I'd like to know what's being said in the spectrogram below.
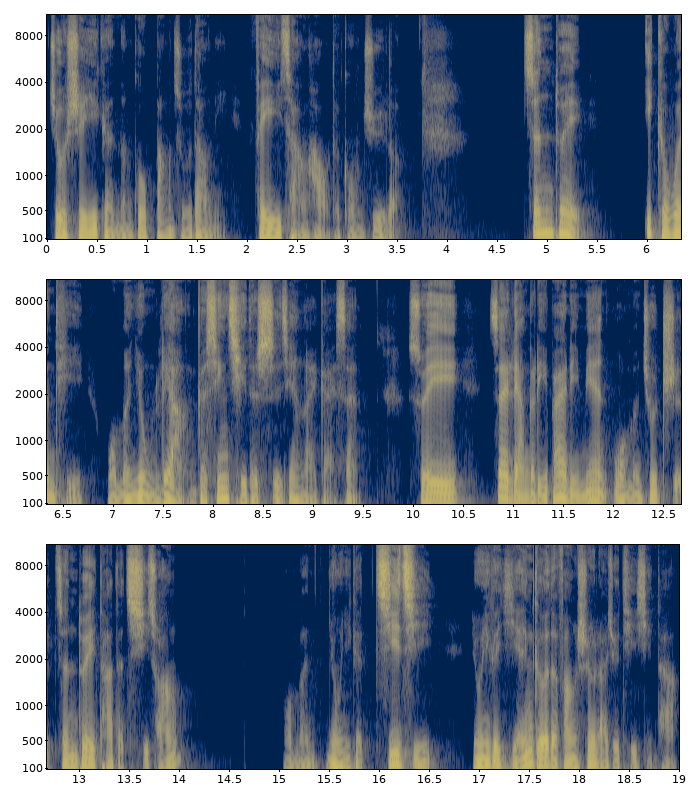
就是一个能够帮助到你非常好的工具了。针对一个问题，我们用两个星期的时间来改善。所以在两个礼拜里面，我们就只针对他的起床，我们用一个积极、用一个严格的方式来去提醒他。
